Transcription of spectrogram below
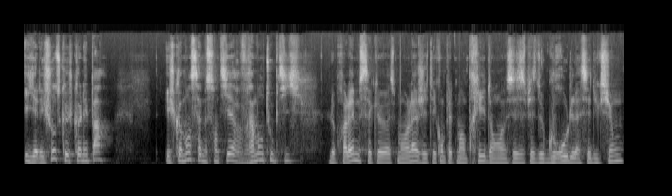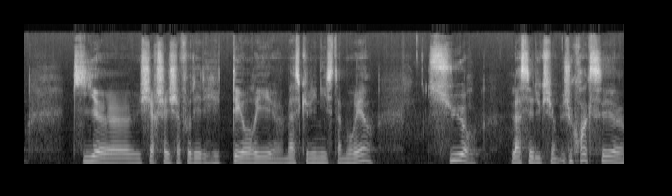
et il y a des choses que je connais pas. Et je commence à me sentir vraiment tout petit. Le problème, c'est qu'à ce moment-là, j'étais complètement pris dans ces espèces de gourous de la séduction qui euh, cherchent à échafauder des théories euh, masculinistes à mourir sur la séduction. Je crois que c'est euh,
